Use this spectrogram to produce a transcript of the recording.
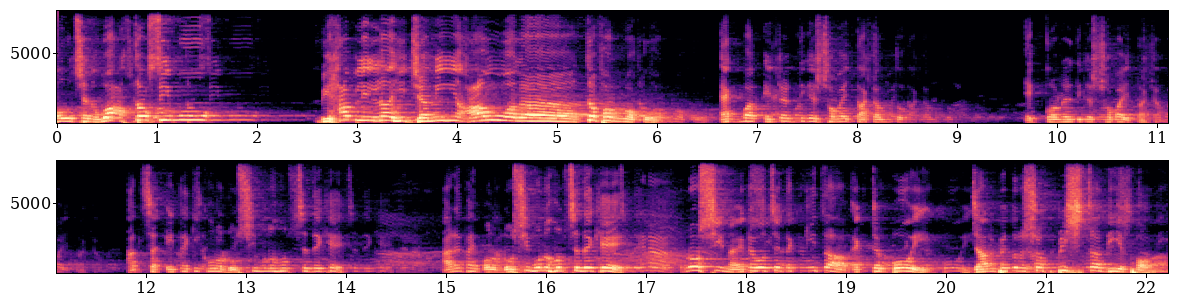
বলছেন বিহাবলিল্লাহি একবার এটার দিকে সবাই তাকান তো। এক কোরআনের দিকে সবাই তাকান। আচ্ছা এটা কি কোনো রশি মনে হচ্ছে দেখে? আরে ভাই, বলো, রশি মনে হচ্ছে দেখে? রশি না, এটা হচ্ছে একটা কিতাব, একটা বই, যার ভেতরে সব পৃষ্ঠা দিয়ে ভরা।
